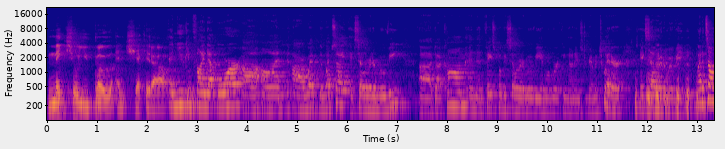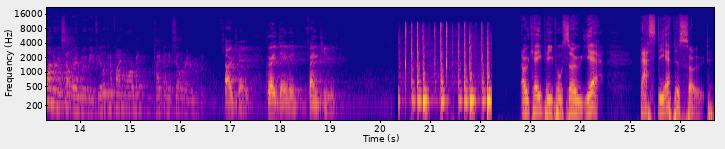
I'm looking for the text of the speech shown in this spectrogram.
make sure you go and check it out. And you can find out more uh, on our web, the website acceleratormovie.com, and then Facebook Accelerator Movie, and we're working on Instagram and Twitter Accelerator Movie. But it's all under Accelerator Movie. If you're looking to find more of it, type in Accelerator Movie. Okay. Great, David. Thank you. Okay, people. So yeah, that's the episode.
